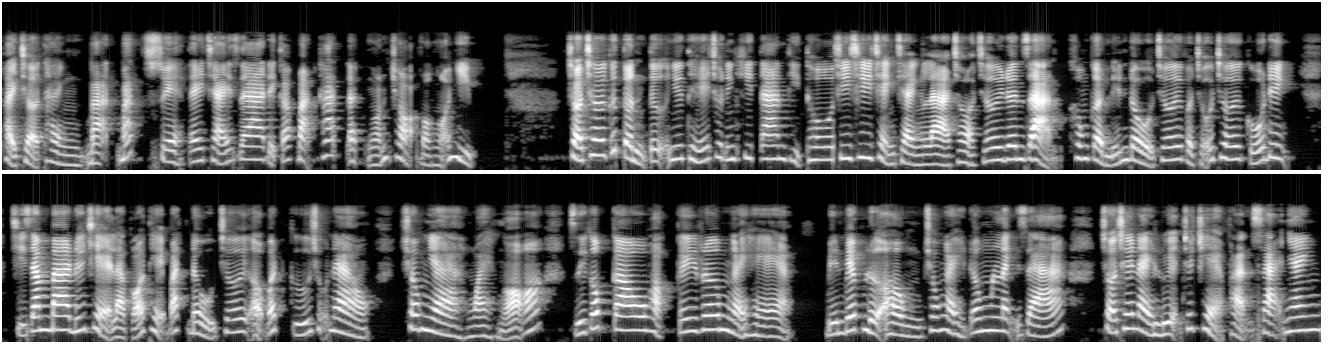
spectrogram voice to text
phải trở thành bạn bắt xòe tay trái ra để các bạn khác đặt ngón trỏ vào ngõ nhịp. Trò chơi cứ tuần tự như thế cho đến khi tan thì thôi. Chi chi chảnh chảnh là trò chơi đơn giản, không cần đến đồ chơi và chỗ chơi cố định. Chỉ dăm ba đứa trẻ là có thể bắt đầu chơi ở bất cứ chỗ nào, trong nhà, ngoài ngõ, dưới gốc cau hoặc cây rơm ngày hè. Bên bếp lửa hồng trong ngày đông lạnh giá, trò chơi này luyện cho trẻ phản xạ nhanh,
